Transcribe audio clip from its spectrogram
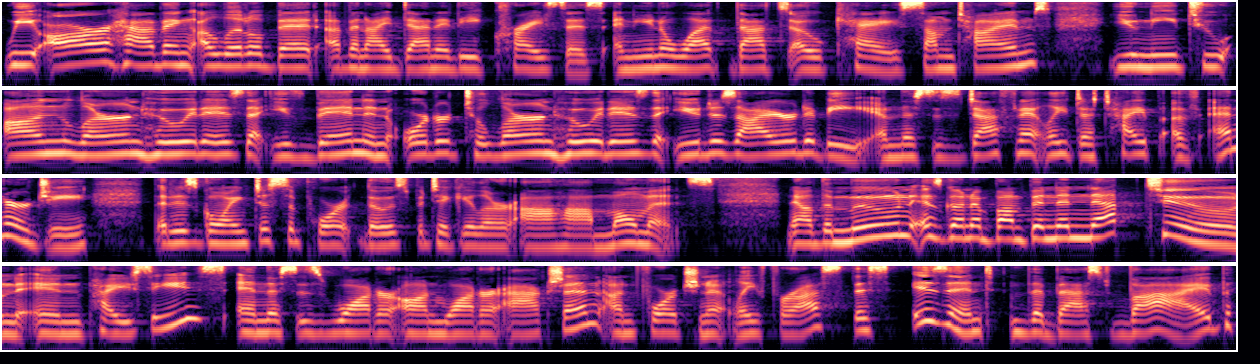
We are having a little bit of an identity crisis. And you know what? That's okay. Sometimes you need to unlearn who it is that you've been in order to learn who it is that you desire to be. And this is definitely the type of energy that is going to support those particular aha moments. Now, the moon is going to bump into Neptune in Pisces, and this is water on water action. Unfortunately for us, this isn't the best vibe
